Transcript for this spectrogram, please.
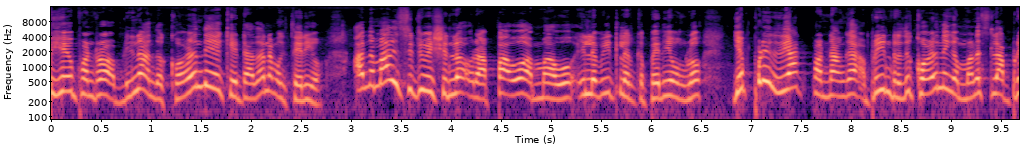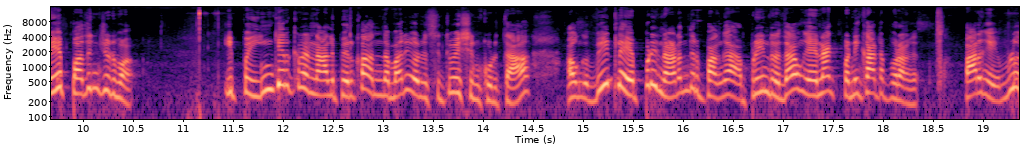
பிஹேவ் பண்ணுறோம் அப்படின்னு அந்த குழந்தைய கேட்டால் தான் நமக்கு தெரியும். அந்த மாதிரி சுச்சுவேஷனில் ஒரு அப்பாவோ அம்மாவோ இல்லை வீட்டில் இருக்க பெரியவங்களோ எப்படி ரியாக்ட் பண்ணாங்க அப்படின்றது குழந்தைங்க மனசில் அப்படியே பதிஞ்சிடுவான் இப்போ இங்கே இருக்கிற நாலு பேருக்கும் அந்த மாதிரி ஒரு சுச்சுவேஷன் கொடுத்தா அவங்க வீட்டில் எப்படி நடந்திருப்பாங்க அப்படின்றத அவங்க எனாக்ட் பண்ணி காட்ட போகிறாங்க பாருங்க எவ்வளோ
